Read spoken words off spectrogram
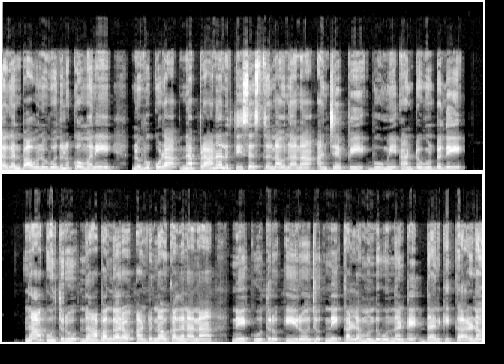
గగన్ బావను వదులుకోమని నువ్వు కూడా నా ప్రాణాలు తీసేస్తున్నావు నానా అని చెప్పి భూమి అంటూ ఉంటుంది. నా కూతురు నా బంగారం అంటున్నావు కదా నాన్న. నీ కూతురు ఈరోజు నీ కళ్ళ ముందు ఉందంటే దానికి కారణం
